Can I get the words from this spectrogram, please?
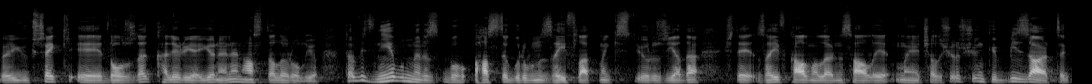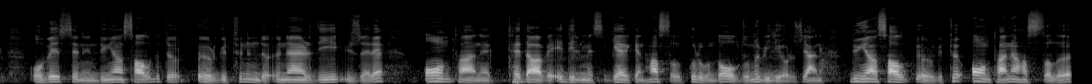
böyle yüksek e, dozda kaloriye yönelen hastalar oluyor. Tabii biz niye bunları bu hasta grubunu zayıflatmak istiyoruz ya da işte zayıf kalmalarını sağlamaya çalışıyoruz? Çünkü biz artık obezitenin Dünya Sağlık Örgütü'nün de önerdiği üzere 10 tane tedavi edilmesi gereken hastalık grubunda olduğunu biliyoruz. Yani Dünya Sağlık Örgütü 10 tane hastalığı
